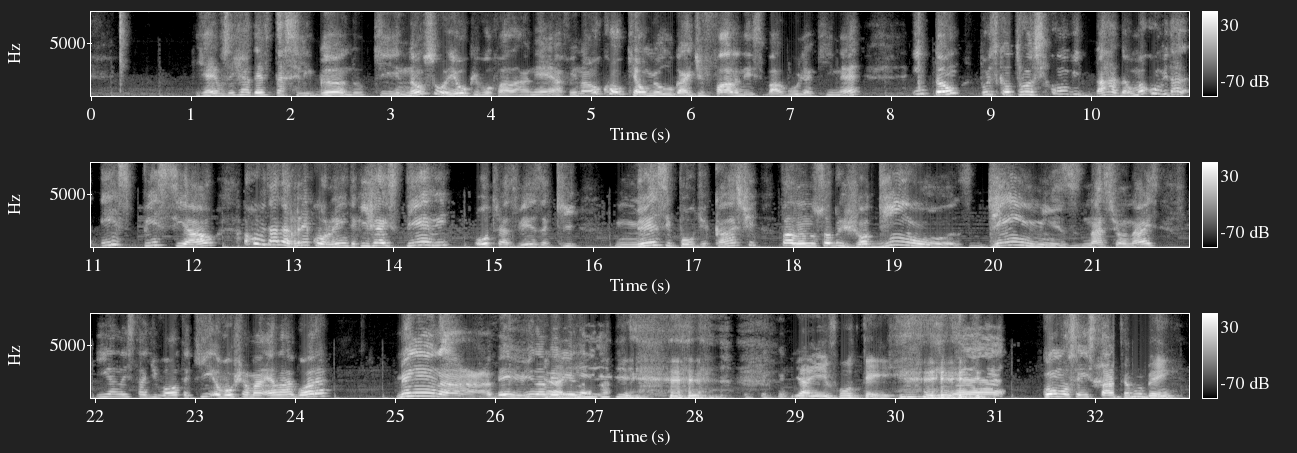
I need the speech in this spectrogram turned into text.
E aí você já deve estar se ligando que não sou eu que vou falar, né? Afinal, qual que é o meu lugar de fala nesse bagulho aqui, né? Então, por isso que eu trouxe convidada, uma convidada especial, a convidada recorrente que já esteve outras vezes aqui nesse podcast falando sobre joguinhos, games nacionais e ela está de volta aqui. Eu vou chamar ela agora Menina! Bem-vinda, menina! Aí? e aí, voltei. É, como você está? Estamos bem.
